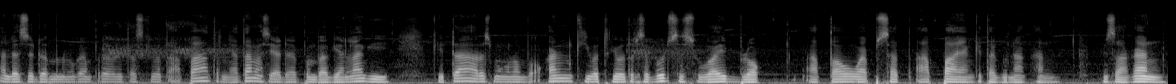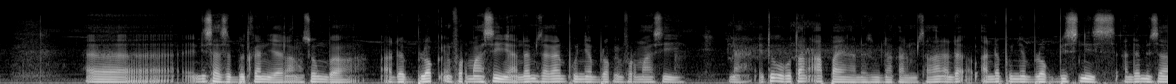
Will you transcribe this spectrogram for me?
Anda sudah menemukan prioritas keyword apa, ternyata masih ada pembagian lagi. Kita harus mengelompokkan keyword-keyword tersebut sesuai blog atau website apa yang kita gunakan. Misalkan uh, ini saya sebutkan ya langsung bahwa ada blok informasi. Anda misalkan punya blok informasi. Nah itu urutan apa yang anda gunakan? Misalkan ada anda punya blog bisnis anda bisa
